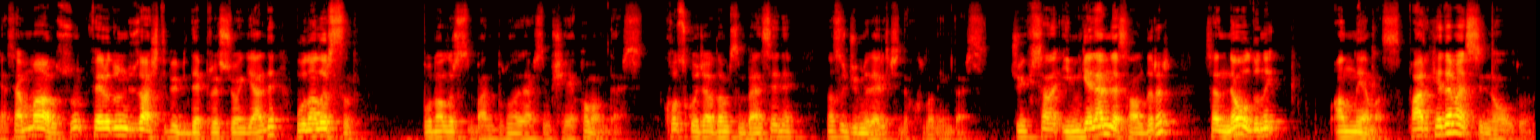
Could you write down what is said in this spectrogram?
Ya sen maruzsun. Feridun Düzağaç tipi bir depresyon geldi. Bunalırsın. Bunalırsın. Ben buna dersin bir şey yapamam dersin. Koskoca adamsın. Ben seni nasıl cümleler içinde kullanayım dersin. Çünkü sana imgelemle saldırır. Sen ne olduğunu anlayamazsın. Fark edemezsin ne olduğunu.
